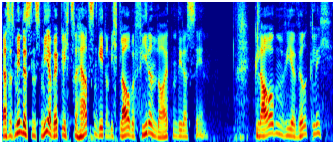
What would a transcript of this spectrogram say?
dass es mindestens mir wirklich zu Herzen geht und ich glaube vielen Leuten, die das sehen. Glauben wir wirklich,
